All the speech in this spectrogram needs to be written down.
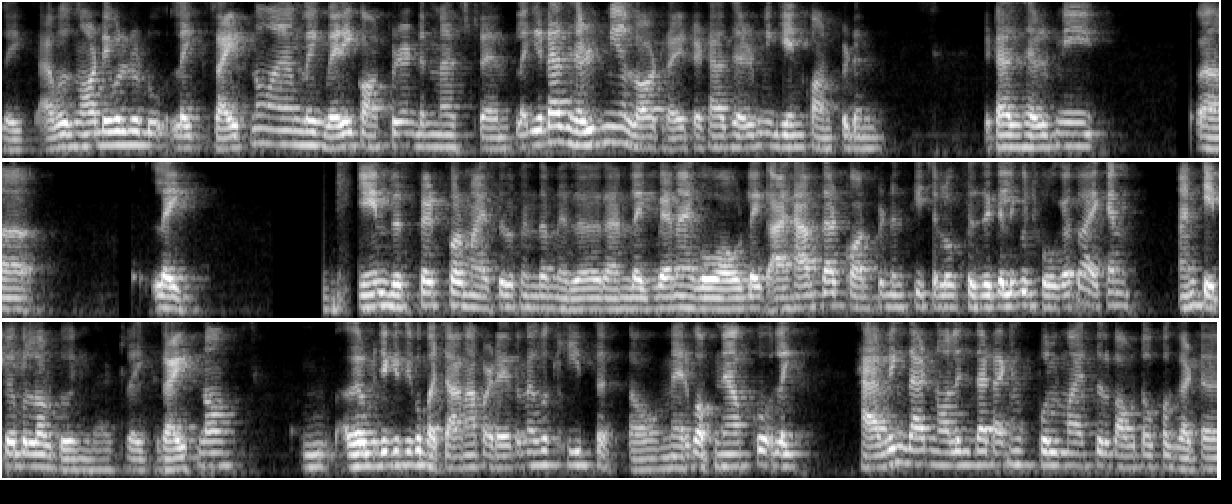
like i was not able to do like right now i am like very confident in my strength like it has helped me a lot right it has helped me gain confidence it has helped me uh, like gain respect for myself in the mirror and like when i go out like i have that confidence कि चलो physically कुछ हो गया तो i can i'm capable of doing that like right now mm, अगर मुझे किसी को बचाना पड़े तो मैं उसको खींच सकता हूँ। मेरे को अपने आप को like having that knowledge that I can pull myself out of a gutter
